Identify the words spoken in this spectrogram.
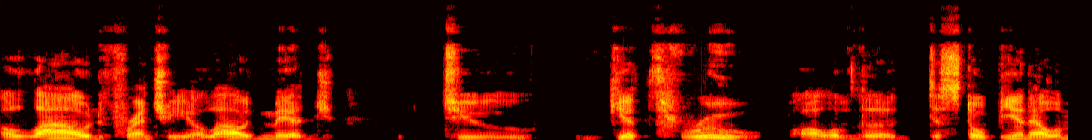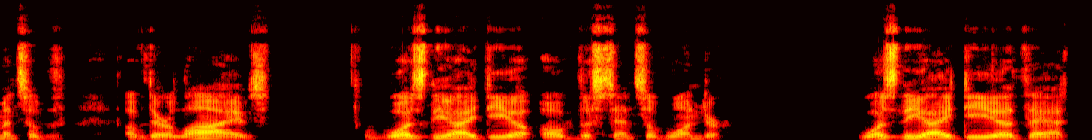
allowed Frenchie, allowed Midge to get through all of the dystopian elements of of their lives was the idea of the sense of wonder. Was the idea that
